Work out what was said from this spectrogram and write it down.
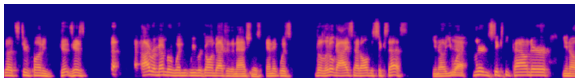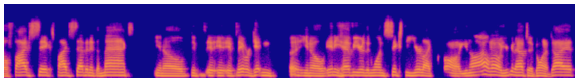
that's too funny. I remember when we were going back to the nationals, and it was the little guys had all the success. You know, you want a 160 pounder, you know, five six, five seven at the max. You know, if if, if they were getting, uh, you know, any heavier than 160, you're like, oh, you know, I don't know. You're gonna have to go on a diet.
